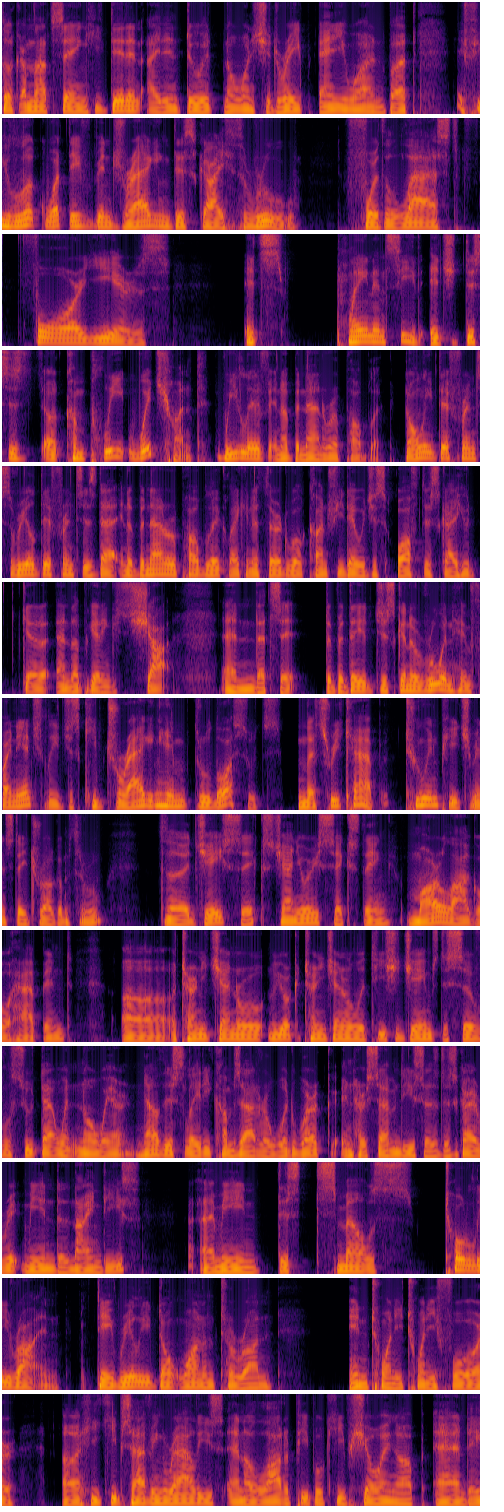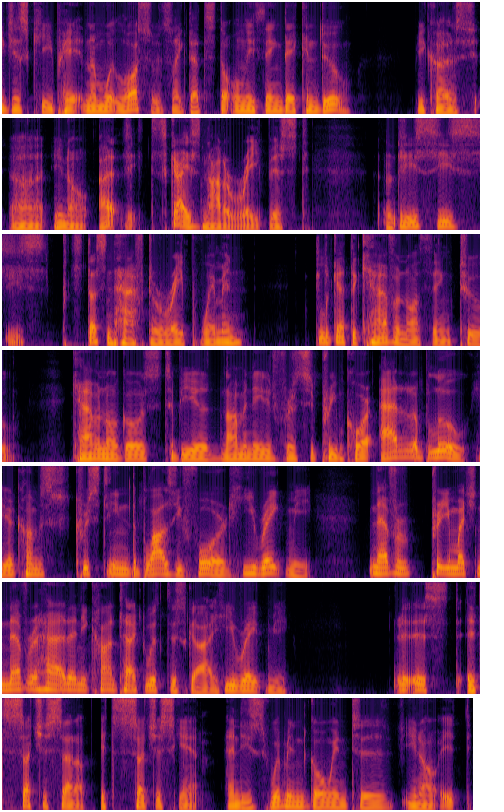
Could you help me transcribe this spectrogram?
look, I'm not saying he didn't. I didn't do it. No one should rape anyone. But if you look what they've been dragging this guy through for the last four years, it's plain and see. It's, this is a complete witch hunt. We live in a banana republic. The only difference, the real difference, is that in a banana republic, like in a third world country, they would just off this guy who'd get end up getting shot, and that's it. But they're just gonna ruin him financially. Just keep dragging him through lawsuits. Let's recap: two impeachments they drug him through. The J6 January 6th thing, Mar-a-Lago happened uh, Attorney General, New York Attorney General Letitia James, the civil suit that went nowhere. Now this lady comes out of woodwork in her 70s, says this guy raped me in the 90s. I mean, this smells totally rotten. They really don't want him to run in 2024. Uh, he keeps having rallies, and a lot of people keep showing up, and they just keep hitting him with lawsuits. Like that's the only thing they can do because uh, you know I, this guy's not a rapist. He's he's he's doesn't have to rape women. Look at the Kavanaugh thing too. Kavanaugh goes to be nominated for the Supreme Court out of the blue. Here comes Christine de Blasey Ford. He raped me. Never, pretty much never had any contact with this guy. He raped me. It's it's such a setup. It's such a scam. And these women go into you know it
